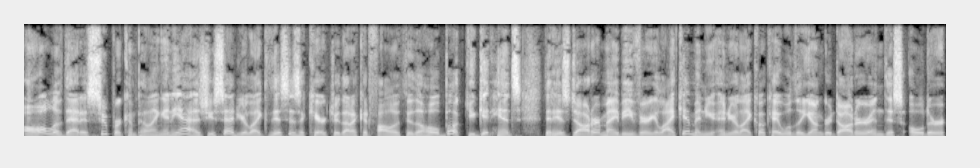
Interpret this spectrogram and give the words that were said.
all of that is super compelling. And yeah, as you said, you're like, this is a character that I could follow through the whole book. You get hints that his daughter may be very like him, and you and you're like, okay, well, the younger daughter and this older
